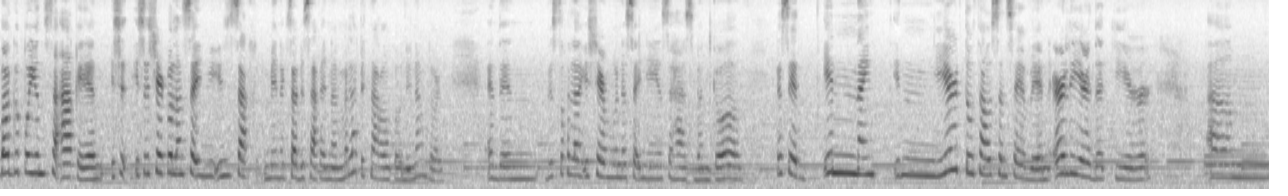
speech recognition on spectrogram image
bago po yun sa akin, isi-share ko lang sa inyo yung sa may nagsabi sa akin na malapit na akong kunin ng Lord. And then gusto ko lang i-share muna sa inyo yung sa husband ko. Kasi in in year 2007, earlier that year, um,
